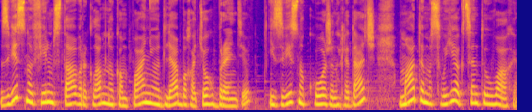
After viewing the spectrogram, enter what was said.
Звісно, фільм став рекламною кампанією для багатьох брендів, і, звісно, кожен глядач матиме свої акценти уваги.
